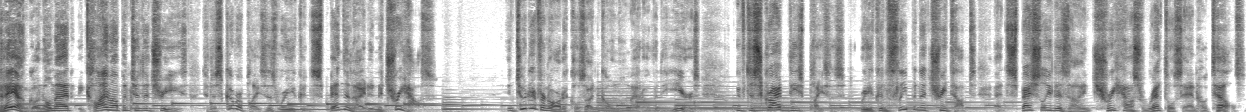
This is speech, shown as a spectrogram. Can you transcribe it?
Today on Go Nomad, we climb up into the trees to discover places where you can spend the night in a treehouse. In two different articles on Go Nomad over the years, we've described these places where you can sleep in the treetops at specially designed treehouse rentals and hotels.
